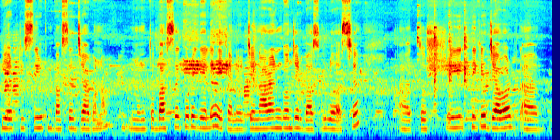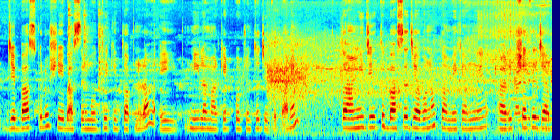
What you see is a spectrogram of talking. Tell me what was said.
বিআরটিসির বাসে যাব না। তো বাসে করে গেলে এখানে যে নারায়ণগঞ্জের বাসগুলো আছে তো সেই দিকে যাওয়ার যে বাসগুলো, সেই বাসের মধ্যে কিন্তু আপনারা এই নীলা মার্কেট পর্যন্ত যেতে পারেন। তো আমি যেহেতু বাসে যাব না, তো আমি এখানে রিক্সাতে যাব।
